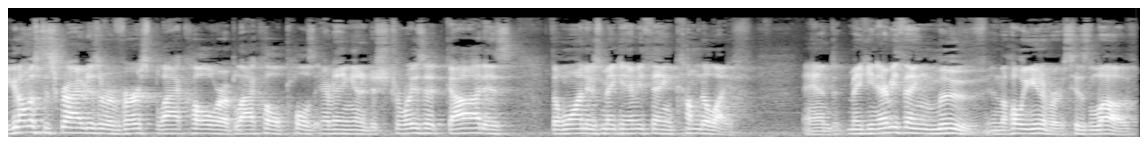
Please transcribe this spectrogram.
You can almost describe it as a reverse black hole where a black hole pulls everything in and destroys it. God is the one who's making everything come to life and making everything move in the whole universe, his love.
